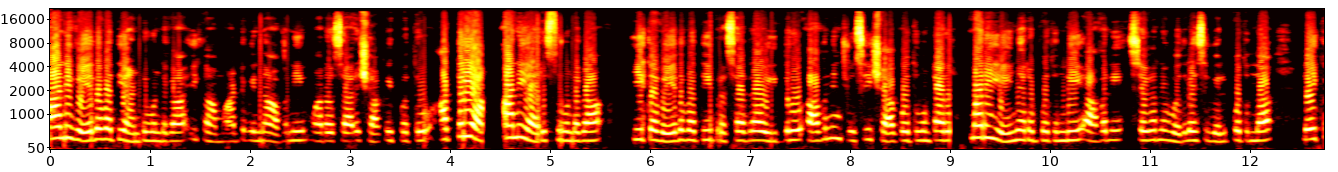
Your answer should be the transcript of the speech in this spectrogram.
అని వేదవతి అంటూ ఉండగా ఇక ఆ మాట విన్న అవని మరోసారి షాక్ అయిపోతూ అత్తయ్య! అని అరుస్తూ ఉండగా ఇక వేదవతి ప్రసాదరావు ఇద్దరు అవని చూసి షాక్ అవుతూ ఉంటారు. మరి ఏం జరగబోతుంది? అవని శ్రీగర్ని వదిలేసి వెళ్ళిపోతుందా? లేక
